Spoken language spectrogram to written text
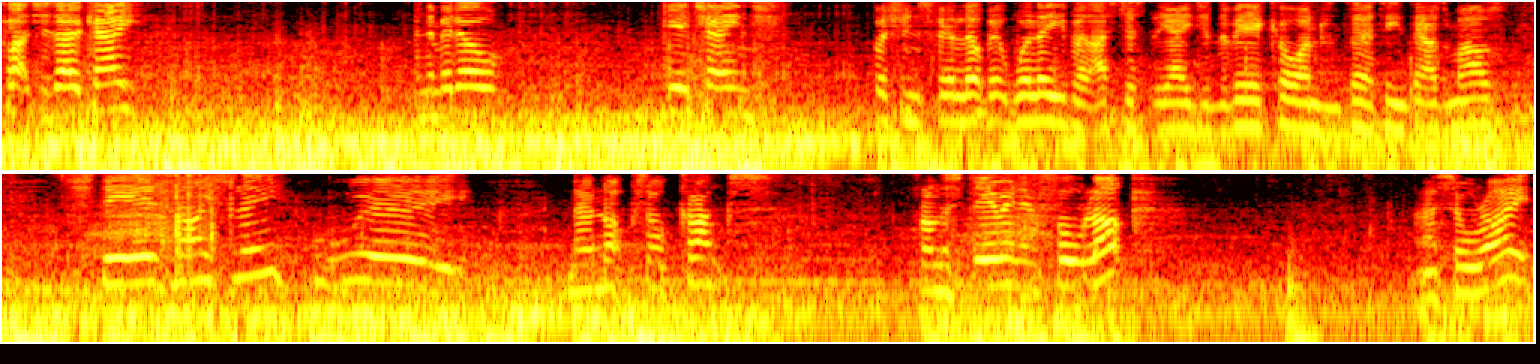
Clutch is okay. In the middle, gear change. Bushings feel a little bit woolly, but that's just the age of the vehicle, 113,000 miles. Steers nicely. Whee! No knocks or clunks from the steering in full lock. That's all right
